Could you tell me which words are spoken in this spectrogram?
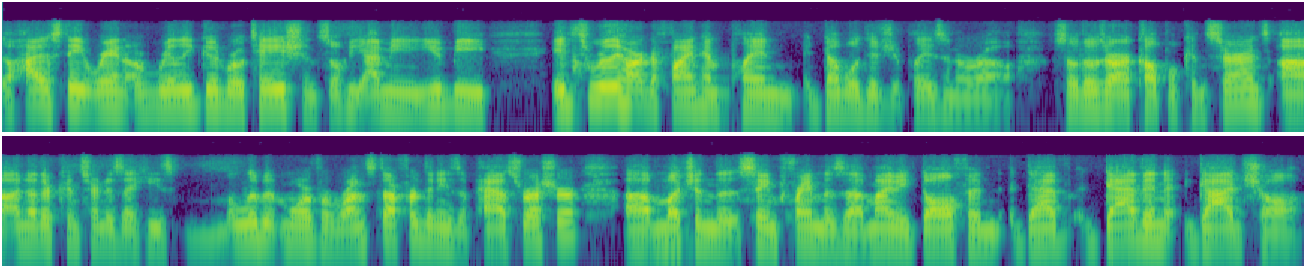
Ohio State ran a really good rotation, so he, I mean, you'd be. It's really hard to find him playing double digit plays in a row. So those are a couple concerns. Uh, another concern is that he's a little bit more of a run stuffer than he's a pass rusher, uh, much in the same frame as uh, Miami Dolphin Dav- Davon Godchaux.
